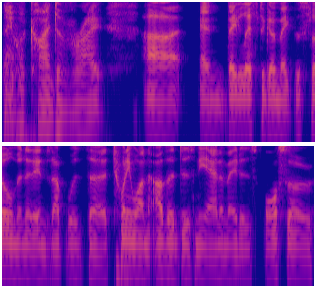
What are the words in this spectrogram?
They were kind of right. Uh, and they left to go make this film, and it ended up with uh, 21 other Disney animators also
